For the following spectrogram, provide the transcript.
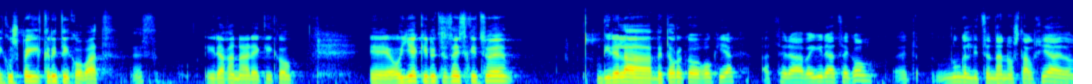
ikuspegi kritiko bat, ez? iraganarekiko. E, oiek irutzen zaizkitzue, direla betaurreko egokiak atzera begiratzeko et nun gelditzen da nostalgia edo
